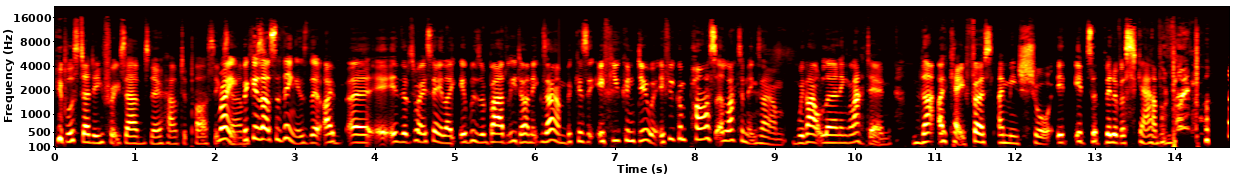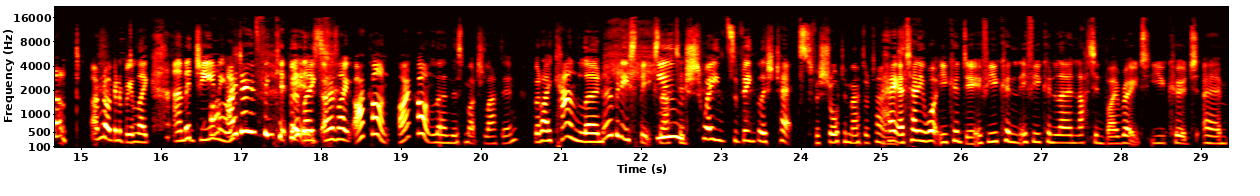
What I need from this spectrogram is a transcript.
people studying for exams know how to pass exams. Right, because that's the thing is that I. Uh, i that's why I say like it was a badly done exam because if you can do it, if you can pass a Latin exam without learning Latin, that okay. First, I mean, sure, it, it's a bit of a scam on my part. I'm not going to be like I'm a genius. I don't think it but is. like I was like I can't I can't learn this much Latin, but I can learn Nobody speaks huge Latin. swathes of English text for short amount of time. Hey, I tell you what, you could do if you can if you can learn Latin by rote, you could um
